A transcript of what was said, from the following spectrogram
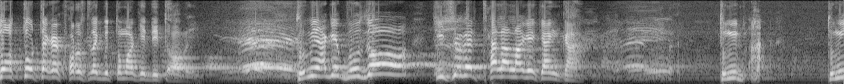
যত টাকা খরচ লাগবে তোমাকে দিতে হবে। তুমি আগে বুঝো কৃষকের ঠেলা লাগে ক্যাঙ্কা তুমি তুমি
